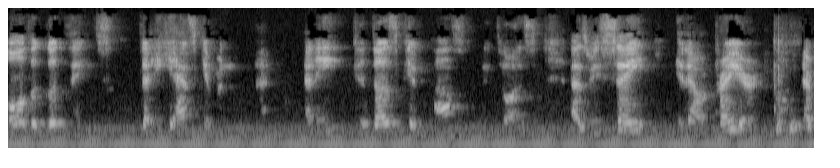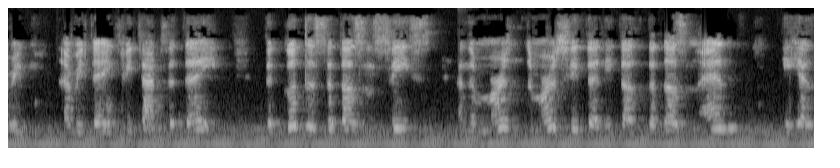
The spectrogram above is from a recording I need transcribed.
all the good things that He has given, and He does give constantly to us, as we say in our prayer every every day, three times a day. The goodness that doesn't cease, and the, mer- the mercy that He does that doesn't end. He has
